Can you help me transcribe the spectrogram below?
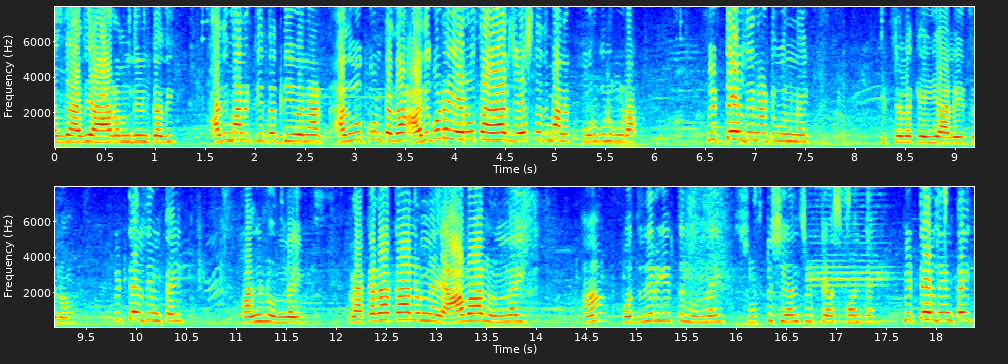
అది అది ఆరం తింటుంది. అది మనకి ఇంత దీవెన అది ఊరుకుంటుందా అది కూడా ఎరువు తయారు చేస్తుంది మనకు పురుగులు కూడా. పిట్టెలు తినట్టువి ఉన్నాయి. పిట్టలకి వేయాలి ఇతనం. పిట్టలు తింటాయి. పండ్లు ఉన్నాయి రకరకాలు ఉన్నాయి ఆవాలు ఉన్నాయి పొద్దుతిరిగిత్తులు ఉన్నాయి చుట్టూ చేను చుట్టేసుకుంటే వేసుకుంటే తింటాయి.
